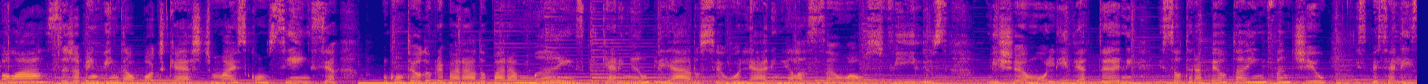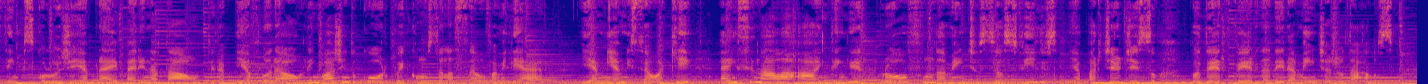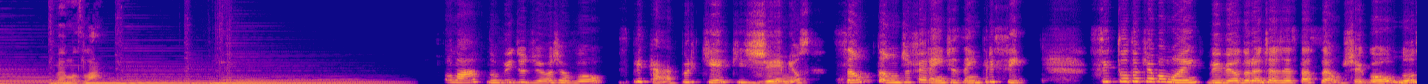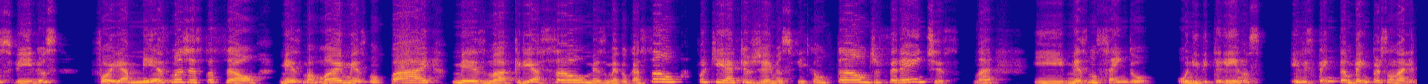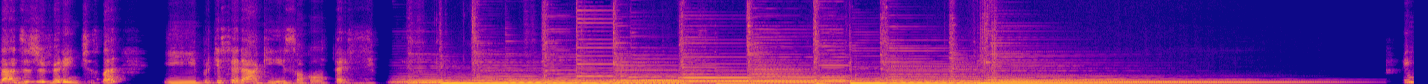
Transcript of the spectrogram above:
Olá, seja bem-vinda ao podcast Mais Consciência, um conteúdo preparado para mães que querem ampliar o seu olhar em relação aos filhos. Me chamo Olivia Tani e sou terapeuta infantil, especialista em psicologia pré e perinatal, terapia floral, linguagem do corpo e constelação familiar. E a minha missão aqui é ensiná-la a entender profundamente os seus filhos e, a partir disso, poder verdadeiramente ajudá-los. Vamos lá? Olá, no vídeo de hoje eu vou explicar por que, que gêmeos são tão diferentes entre si. Se tudo que a mamãe viveu durante a gestação chegou nos filhos, foi a mesma gestação, mesma mãe, mesmo pai, mesma criação, mesma educação, por que é que os gêmeos ficam tão diferentes, né? E mesmo sendo univitelinos, eles têm também personalidades diferentes, né? E por que será que isso acontece?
